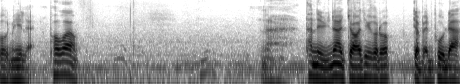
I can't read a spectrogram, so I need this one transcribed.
พวกนี้แหละ เพราะว่าท่านอยู่หน้าจอที่เคารพจะเป็นผู้ได้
